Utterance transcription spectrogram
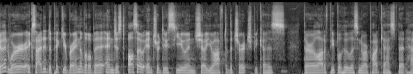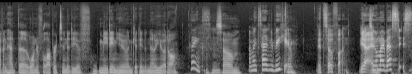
good. We're excited to pick your brain a little bit and just also introduce you and show you off to the church because there are a lot of people who listen to our podcast that haven't had the wonderful opportunity of meeting you and getting to know you at all. Thanks. Mhm. So I'm excited to be here. It's so fun. Yeah, Two of my besties.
